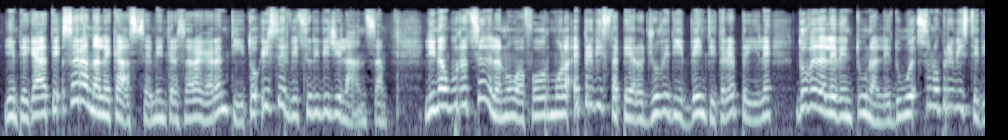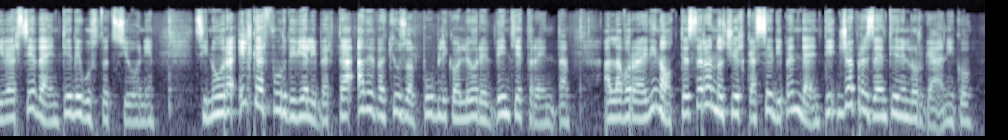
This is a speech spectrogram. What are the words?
Gli impiegati saranno alle casse, mentre sarà garantito il servizio di vigilanza. L'inaugurazione della nuova formula è prevista per giovedì 23 aprile dove dalle 21 alle 2 sono previsti diversi eventi e degustazioni. Sinora il Carrefour di Via Libertà aveva chiuso al pubblico alle ore 20.30. A lavorare di notte saranno circa 6 dipendenti già presenti nell'organico.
